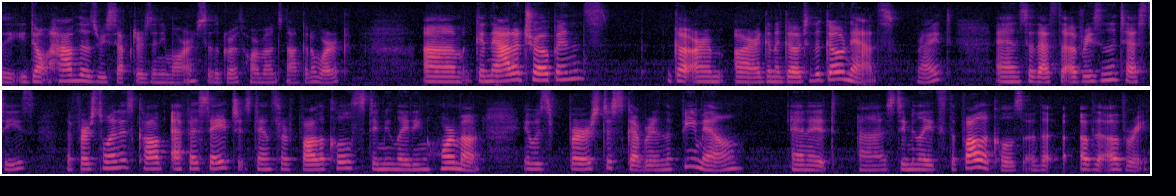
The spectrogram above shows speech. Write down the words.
you don't have those receptors anymore, so the growth hormone's not going to work. Um, gonadotropins go, are, are going to go to the gonads, right? And so that's the ovaries and the testes. The first one is called FSH. It stands for follicle stimulating hormone. It was first discovered in the female, and it uh, stimulates the follicles of the of the ovary.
